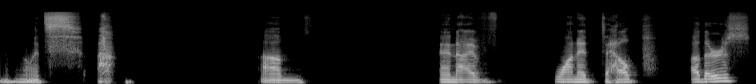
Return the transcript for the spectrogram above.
I don't know, it's, um, and I've wanted to help others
